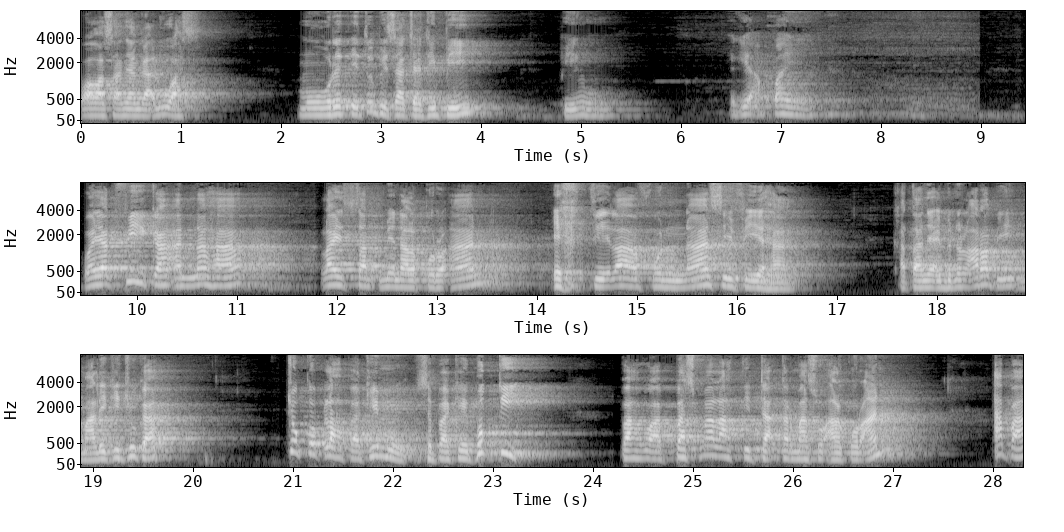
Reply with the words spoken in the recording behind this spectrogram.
wawasannya nggak luas, murid itu bisa jadi bi, bingung. Lagi apa ini? Wa yakfika annaha laisat minal Qur'an ikhtilafun nasi fiha. Katanya Ibnul Arabi, Maliki juga, Cukuplah bagimu sebagai bukti bahwa basmalah tidak termasuk Al-Quran. Apa?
